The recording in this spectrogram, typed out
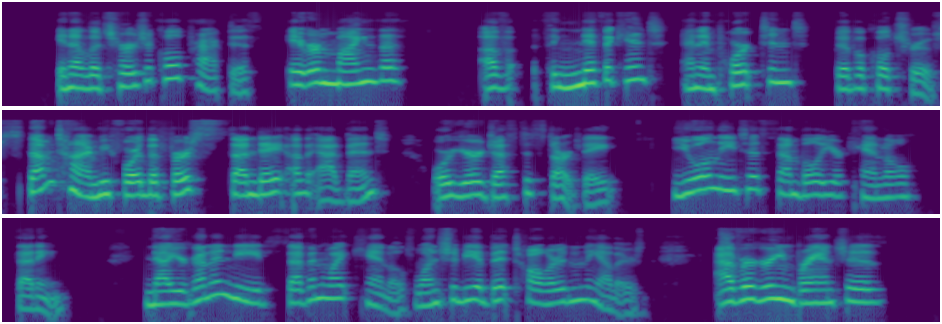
in a liturgical practice, it reminds us of significant and important biblical truths. Sometime before the first Sunday of Advent or your adjusted start date, you will need to assemble your candle setting. Now you're going to need seven white candles. One should be a bit taller than the others, evergreen branches,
